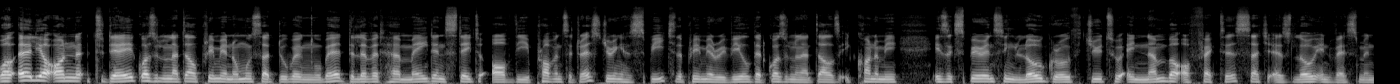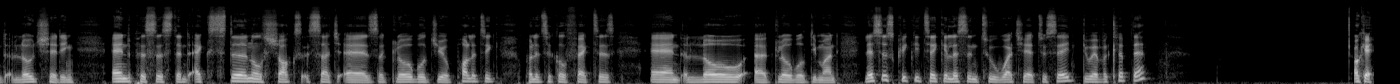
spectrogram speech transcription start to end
Well, earlier on today, KwaZulu-Natal Premier Nomusa Dube-Ncube delivered her maiden State of the Province address. During her speech, the Premier revealed that KwaZulu-Natal's economy is experiencing low growth due to a number of factors such as low investment, load shedding, and persistent external shocks such as global geopolitical political factors and low uh, global demand. Let's just quickly take a listen to what she had to say. Do we have a clip there? Okay,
